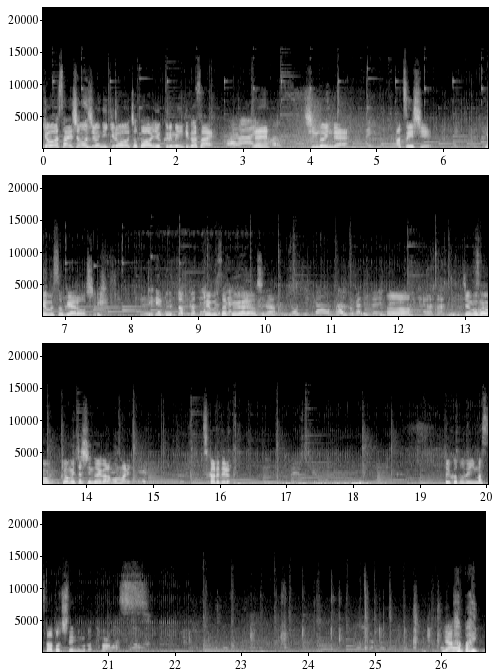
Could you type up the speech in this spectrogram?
今日は最初の12キロちょっとゆっくりめに行ってください。ね。しんどいんで。暑いし。寝不足やろうし。寝不足。やろうしな。4時間半とかでじゃあ僕も今日めっちゃしんどいからほんまに。疲れてる。ということで今スタート地点に向かってます。やばいっ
